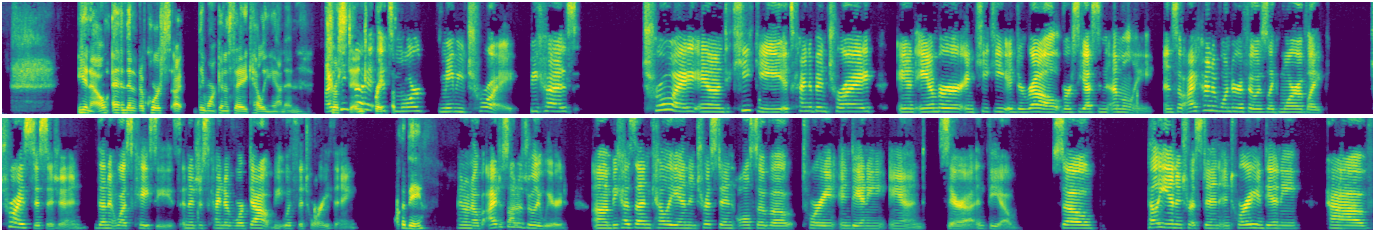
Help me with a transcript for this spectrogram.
you know, and then of course I, they weren't going to say Kellyanne and Tristan. I think that it's more maybe Troy because Troy and Kiki, it's kind of been Troy and Amber and Kiki and Darrell versus Yes and Emily. And so I kind of wonder if it was like more of like Troy's decision than it was Casey's. And it just kind of worked out with the Tori thing. Could be. I don't know, but I just thought it was really weird. Um, because then Kellyanne and Tristan also vote Tori and Danny and Sarah and Theo. So Kellyanne and Tristan and Tori and Danny have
